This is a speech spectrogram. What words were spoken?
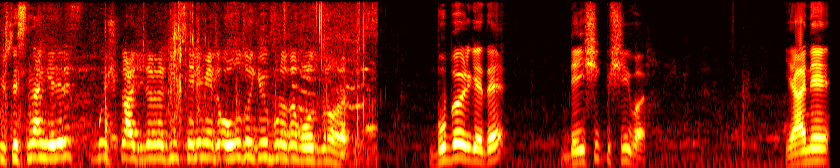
Üstesinden geliriz. Bu işgalcilere de dün Selimiye'de olduğu gibi burada da bozgun uğratırız. bu bölgede değişik bir şey var. Yani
